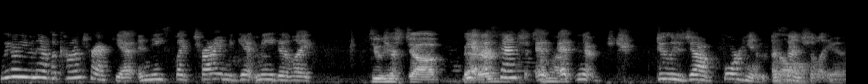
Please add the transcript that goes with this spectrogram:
We don't even have the contract yet, and he's like trying to get me to like Do his job better. yeah, essentially, uh, somehow? Uh, no, do his job for him, Oh, essentially. yeah.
